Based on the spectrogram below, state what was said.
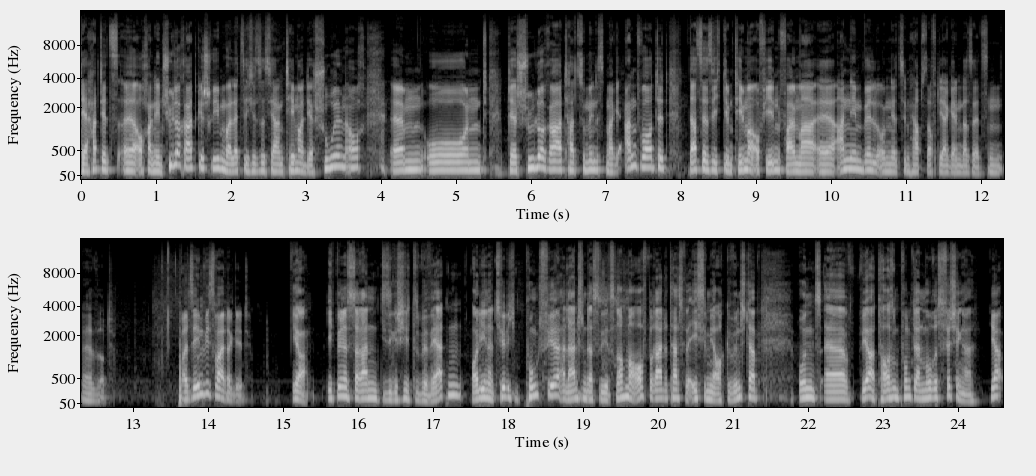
der hat jetzt äh, auch an den Schülerrat geschrieben, weil letztlich ist es ja ein Thema der Schulen auch. Ähm, und der Schülerrat hat zumindest mal geantwortet, dass er sich dem Thema auf jeden Fall mal äh, annehmen will und jetzt im Herbst auf die Agenda setzen äh, wird. Mal sehen, wie es weitergeht. Ja, ich bin jetzt daran, diese Geschichte zu bewerten. Olli natürlich ein Punkt für, allein schon, dass du jetzt nochmal aufbereitet hast, weil ich sie mir auch gewünscht habe. Und äh, ja, 1000 Punkte an Moritz Fischinger. Ja.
